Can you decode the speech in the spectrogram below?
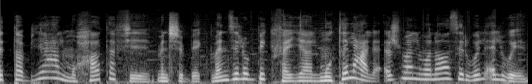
من الطبيعة المحاطة فيه من شباك منزله بكفيا المطل على أجمل المناظر والألوان.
